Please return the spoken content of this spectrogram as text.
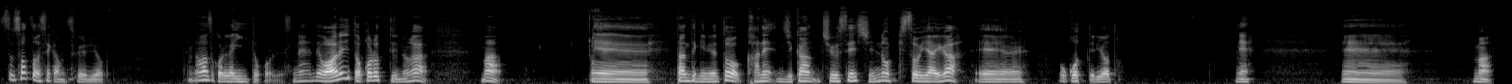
外の世界も作れるよと。まずこれがいいところですね。で、悪いところっていうのが、まあ、えー、端的に言うと、金、時間、忠誠心の競い合いが、えー、起こってるよと。ね。えー、まあ、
